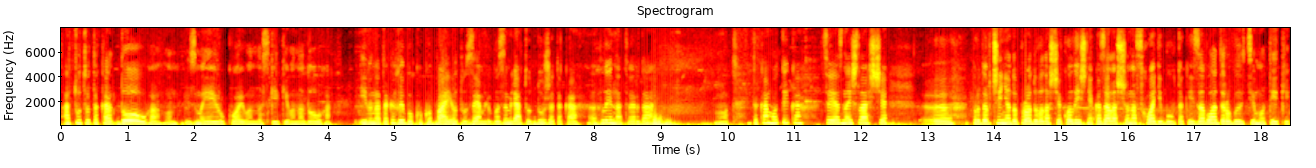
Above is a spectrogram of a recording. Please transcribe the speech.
А тут отака довга, вон, із моєю рукою, вон, наскільки вона довга. І вона так глибоко копає оту землю, бо земля тут дуже така глина, тверда. От. І така мотика, це я знайшла ще. Е, продавчиня допродувала ще колишня, казала, що на сході був такий завод, робив ці мотики.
